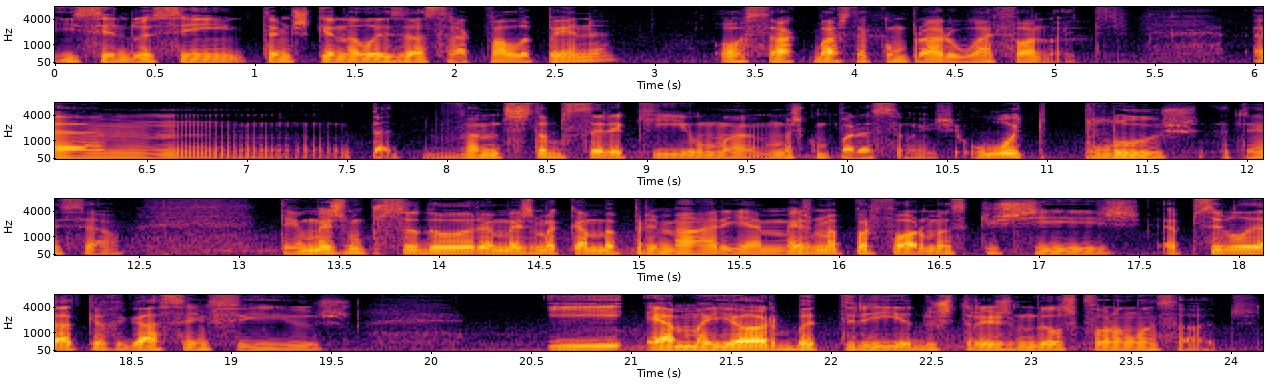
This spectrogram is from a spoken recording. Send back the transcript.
e sendo assim, temos que analisar: será que vale a pena ou será que basta comprar o iPhone 8? Um, tá, vamos estabelecer aqui uma, umas comparações. O 8 Plus, atenção, tem o mesmo processador, a mesma câmara primária, a mesma performance que o X, a possibilidade de carregar sem fios e é a maior bateria dos três modelos que foram lançados.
